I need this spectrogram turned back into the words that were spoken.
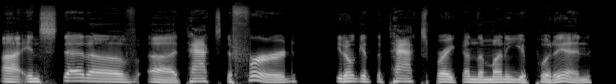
uh, instead of uh, tax deferred, you don't get the tax break on the money you put in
